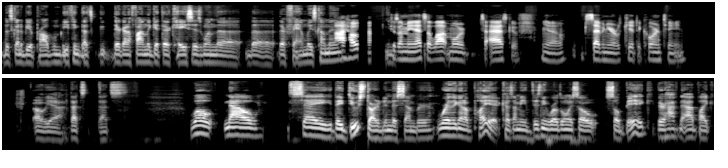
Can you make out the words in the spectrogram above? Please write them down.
that's gonna be a problem? Do you think that's they're gonna finally get their cases when the the their families come in? I hope because I mean that's a lot more to ask of you know seven year old kid to quarantine. Oh yeah, that's that's. Well, now say they do start it in December, where are they gonna play it? Because I mean, Disney World's only so so big. They're having to add like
